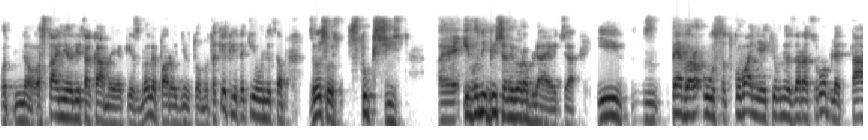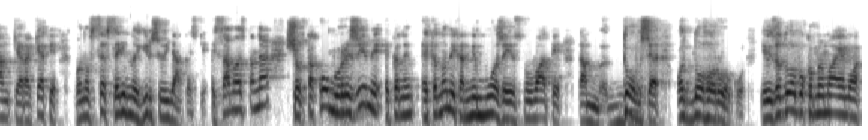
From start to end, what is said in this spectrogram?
от ну, останніми літаками, які збили пару днів тому, таких літаків у них там залишилось штук шість. Е, і вони більше не виробляються. І те устаткування, яке вони зараз роблять, танки, ракети, воно все все рівно гіршої якості. І саме основне, що в такому режимі економ- економіка не може існувати там довше одного року. І з одного боку, ми маємо.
